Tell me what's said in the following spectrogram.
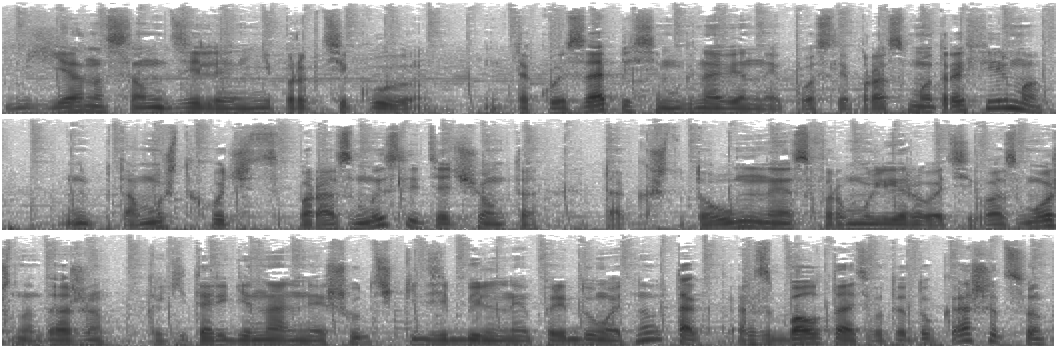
Я на самом деле не практикую такой записи мгновенной после просмотра фильма, ну, потому что хочется поразмыслить о чем-то, так что-то умное сформулировать и, возможно, даже какие-то оригинальные шуточки дебильные придумать. Ну, так, разболтать вот эту кашицу,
